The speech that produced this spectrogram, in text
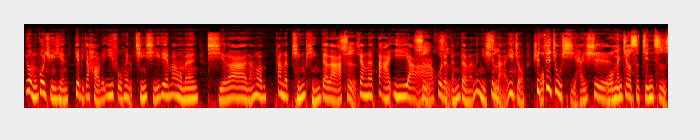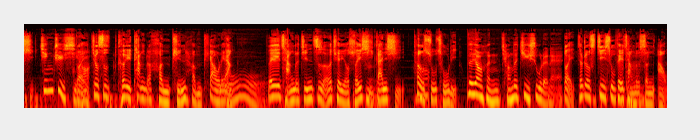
因为我们过去以前一些比较好的衣服会请洗衣店帮我们洗啦，然后烫的平平的啦，是像那大衣呀，是或者等等了。那你是哪一种？是自助洗还是？我们就是精致洗，精致洗对，就是可以烫的很平很漂亮，哦，非常的精致，而且有水洗干洗。特殊处理，这要很强的技术了呢。对，这个是技术非常的深奥。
